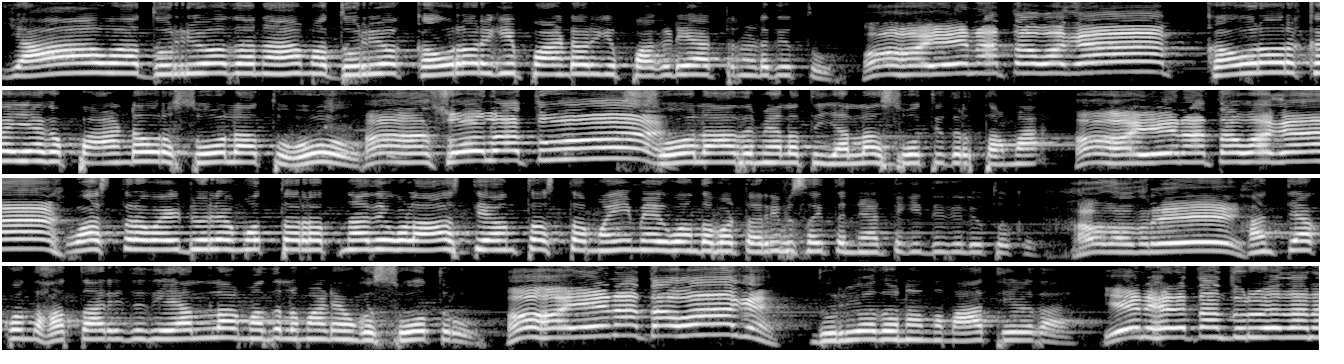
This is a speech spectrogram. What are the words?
ಯಾವ ದುರ್ಯೋಧನ ಮತ್ತು ದುರ್ಯೋ ಕೌರವರಿಗೆ ಪಾಂಡವರಿಗೆ ಪಗಡಿ ಆಟ ನಡೆದಿತ್ತು. ಏನಾತ ಅವಾಗ? ಕೌರವ್ರ ಕೈಯಾಗ ಪಾಂಡವರ ಸೋಲಾತು. ಸೋಲಾತು? ಸೋಲಾದ ಮೇಲೆ ಎಲ್ಲ ಸೋತಿದ್ರು ತಮ್ಮ. ಏನಾತ ಅವಾಗ? ವಸ್ತ್ರ ವೈಢೂರ್ಯ ಮುತ್ತ ರತ್ನಾದಿಗಳ ಆಸ್ತಿ ಅಂತಸ್ತ ಮೈ ಮೇಗ ಒಂದ ಬಟ್ ಅರಿವಿ ಸಹಿತ ನೆಟ್ಟಿಗಿದ್ದಿದ್ದಿಲ್ಲ ತುಕ ಹೌದೌದ್ರಿ? ಅಂತ್ಯಾಕ ಒಂದು ಎಲ್ಲಾ ಎಲ್ಲ ಮೊದಲು ಮಾಡಿ ಅವಾಗ ಸೋತರು. ಏನಾತ ಅವಾಗ? ದುರ್ಯೋಧನ ಒಂದು ಮಾತು ಹೇಳ್ದ. ಏನ್ ಹೇಳ್ತಾನ ದುರ್ಯೋಧನ?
